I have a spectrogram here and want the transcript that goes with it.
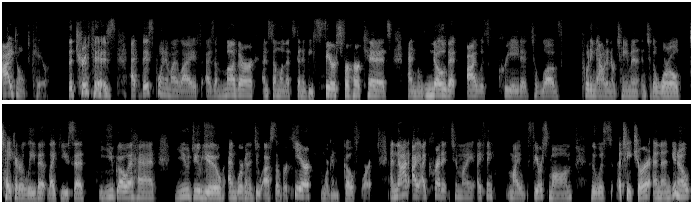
i don't care. The truth is at this point in my life as a mother and someone that's going to be fierce for her kids and know that i was created to love putting out entertainment into the world. Take it or leave it. Like you said, you go ahead, you do you, and we're going to do us over here, and we're going to go for it. And that I, I credit to my, I think, my fierce mom, who was a teacher, and then, you know,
